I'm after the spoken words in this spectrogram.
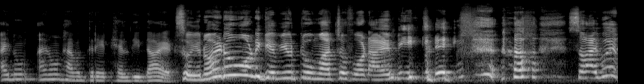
I don't I don't have a great healthy diet, so you know I don't want to give you too much of what I am eating. so I will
